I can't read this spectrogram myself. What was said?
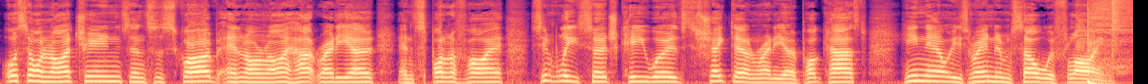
Also on iTunes and subscribe and on iHeartRadio and Spotify. Simply search keywords Shakedown Radio Podcast. Here now is Random Soul with Flying.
